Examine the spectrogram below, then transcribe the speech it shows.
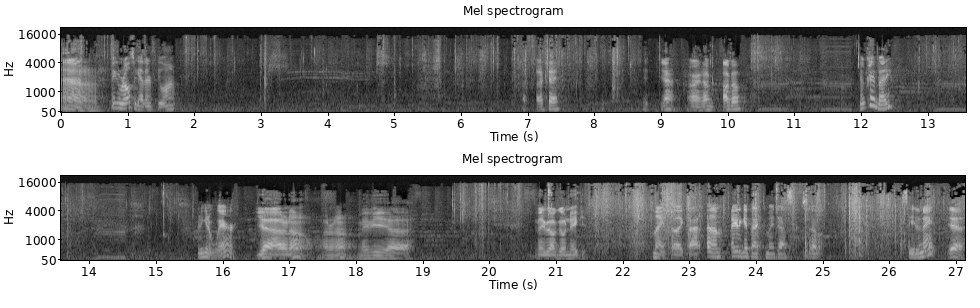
I don't know. We can roll together if you want. Okay. Yeah. All right. I'll, I'll go. Okay, buddy. What are you gonna wear? Yeah. I don't know. I don't know. Maybe. uh... Maybe I'll go naked. Nice, I like that. Um, I gotta get back to my desk, so see you tonight. Yeah.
